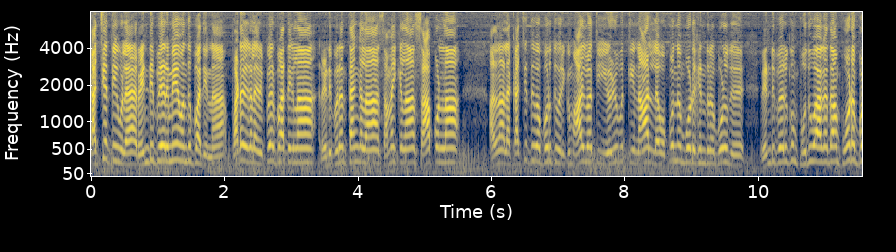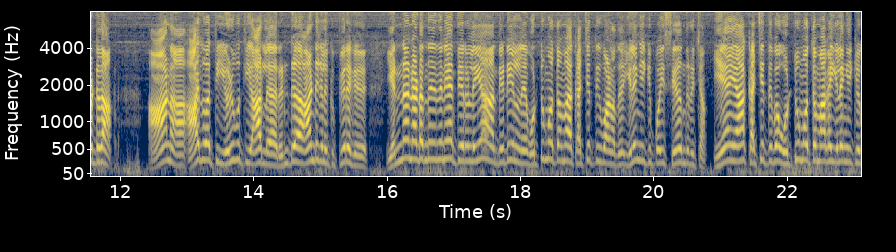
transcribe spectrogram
கச்சத்தீவில் ரெண்டு பேருமே வந்து பார்த்தீங்கன்னா படகுகளை ரிப்பேர் பார்த்துக்கலாம். ரெண்டு பேரும் தங்கலாம் சமைக்கலாம் சாப்பிட்லாம். அதனால் கச்சத்தீவை பொறுத்த வரைக்கும் ஆயிரத்தி தொள்ளாயிரத்தி எழுபத்தி நாலில் ஒப்பந்தம் போடுகின்ற பொழுது ரெண்டு பேருக்கும் பொதுவாக தான் போடப்பட்டுதான் ஆனால் ஆயிரத்தி தொள்ளாயிரத்தி எழுபத்தி ஆறில் ரெண்டு ஆண்டுகளுக்கு பிறகு என்ன நடந்ததுன்னே தெரியலையா? திடீர்னு ஒட்டுமொத்தமாக கச்சத்தீவானது இலங்கைக்கு போய் சேர்ந்துடுச்சான் ஏயா கச்சத்தீவை ஒட்டுமொத்தமாக இலங்கைக்கு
